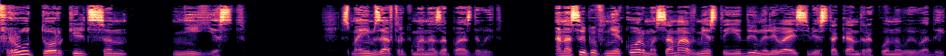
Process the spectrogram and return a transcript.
Фру Торкельсон не ест. С моим завтраком она запаздывает. А насыпав мне корма, сама вместо еды наливает себе стакан драконовой воды.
